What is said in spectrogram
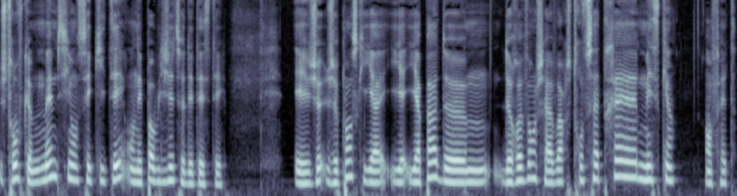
Je trouve que même si on s'est quitté, on n'est pas obligé de se détester. Et je, pense qu'il y a, y a, a pas de, de revanche à avoir. Je trouve ça très mesquin, en fait.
